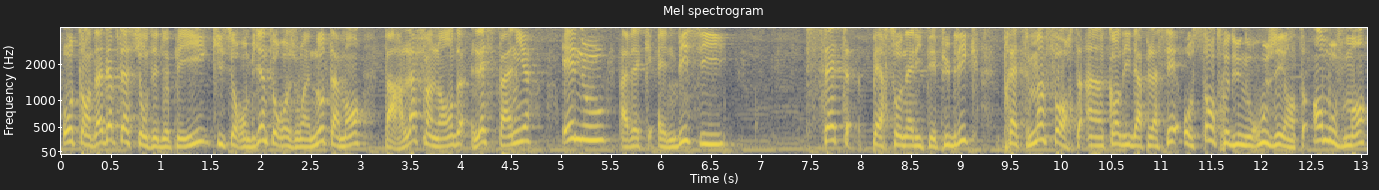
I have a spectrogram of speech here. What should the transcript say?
Autant d'adaptations et de pays qui seront bientôt rejoints notamment par la Finlande, l'Espagne et nous avec NBC. Sept personnalités publiques prêtent main forte à un candidat placé au centre d'une roue géante en mouvement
